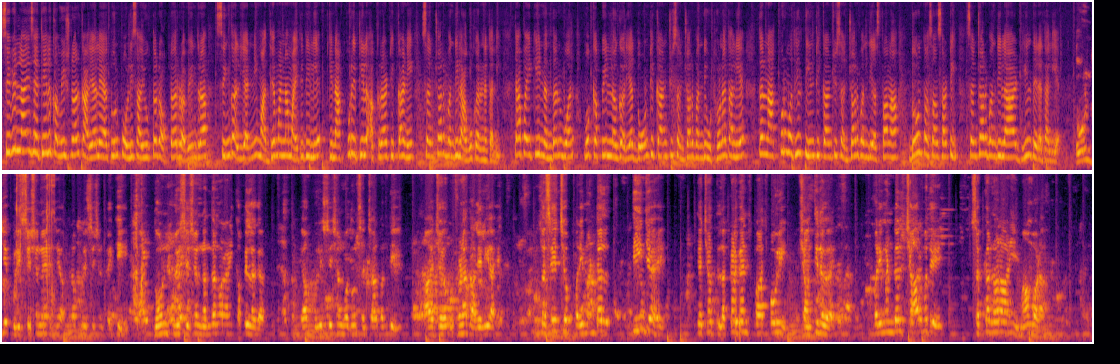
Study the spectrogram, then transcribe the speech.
Civil lines येथील commissioner कार्यालयातून police आयुक्त डॉक्टर रवींद्र सिंघल यांनी माध्यमांना माहिती दिली आहे की नागपूर येथील अकरा ठिकाणी संचारबंदी लागू करण्यात आली. त्यापैकी नंदनवन व कपिल नगर या दोन ठिकाणची संचारबंदी उठवण्यात आली आहे. तर नागपूरमधील तीन ठिकाणची संचारबंदी असताना दोन तासांसाठी संचारबंदीला ढील देण्यात आली आहे. दोन जे पोलीस स्टेशन आहे जे अकरा पोलीस स्टेशन पैकी दोन पोलीस स्टेशन नंदनवन आणि कपिल नगर या पोलीस स्टेशन मधून संचारबंदी आज उठवण्यात आलेली आहे. तसेच परिमंडल तीन जे आहे त्याच्यात लक्कडगंज पाचपौली शांतीनगर परिमंडल चारमध्ये सक्करधारा आणि इमामवाडा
